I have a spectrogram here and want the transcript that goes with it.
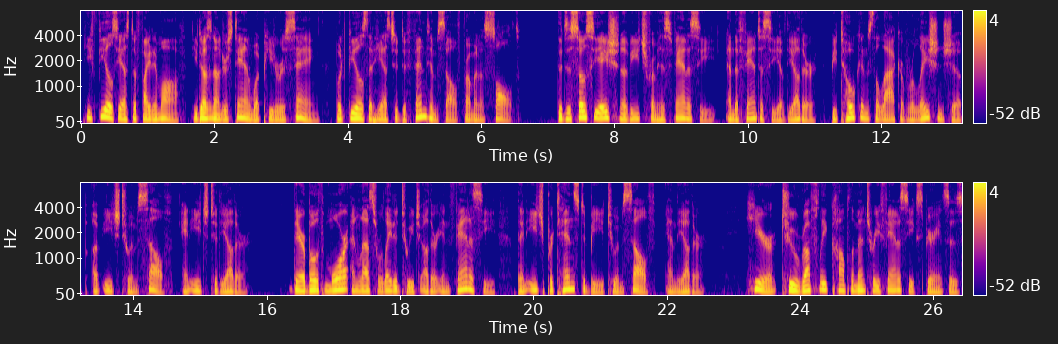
He feels he has to fight him off. He doesn't understand what Peter is saying, but feels that he has to defend himself from an assault. The dissociation of each from his fantasy and the fantasy of the other betokens the lack of relationship of each to himself and each to the other. They are both more and less related to each other in fantasy than each pretends to be to himself and the other. Here, two roughly complementary fantasy experiences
